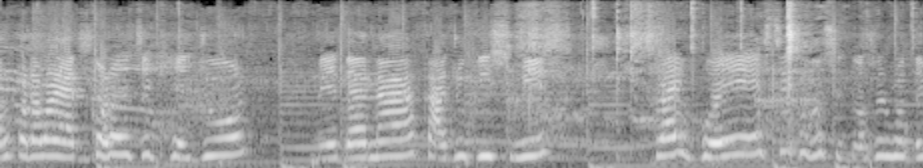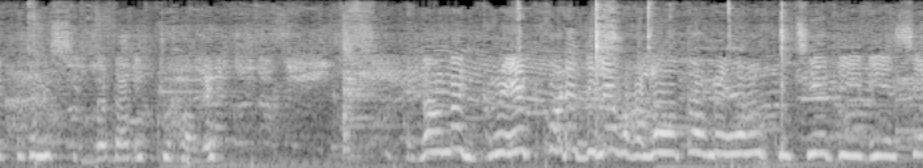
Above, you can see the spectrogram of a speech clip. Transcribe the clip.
তারপর আবার অ্যাড করা হয়েছে খেজুর, বেদানা, কাজু কিশমিশ। প্রায় হয়ে এসছে শুধু দশের মধ্যে একটুখানি সিদ্ধটা একটু হবে। এটা আমরা গ্রেট করে দিলে ভালো হতো, আমরা এভাবে কুচিয়ে দিয়ে দিয়েছে।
